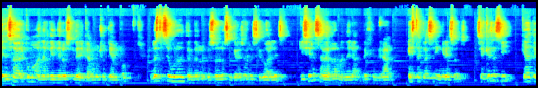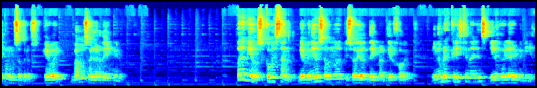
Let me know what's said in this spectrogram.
¿Quieres saber cómo ganar dinero sin dedicar mucho tiempo? ¿No estás seguro de entender lo que son los ingresos residuales? ¿Quisieras saber la manera de generar esta clase de ingresos? Si es que es así, quédate con nosotros, que hoy vamos a hablar de dinero. Hola amigos, ¿cómo están? Bienvenidos a un nuevo episodio de Invertir Joven. Mi nombre es Cristian Arens y les doy la bienvenida.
